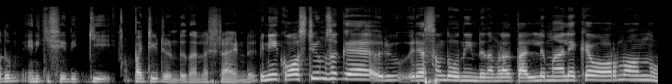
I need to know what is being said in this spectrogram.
അതും എനിക്ക് ശരിക്ക് പറ്റിയിട്ടുണ്ട്. നല്ല ഇഷ്ടമായിട്ടുണ്ട്. പിന്നെ ഈ കോസ്റ്റ്യൂംസ് ഒക്കെ ഒരു രസം കാണുമ്പോൾ തോന്നിയിട്ടുണ്ട്. നമ്മൾ തല്ലുമാലയൊക്കെ ഓർമ്മ വന്നു.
